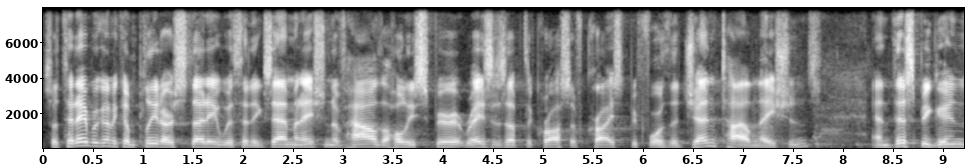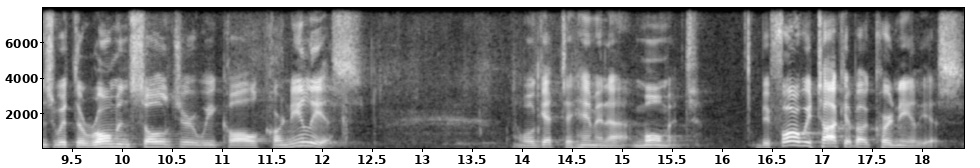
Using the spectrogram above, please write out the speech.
So today we're going to complete our study with an examination of how the Holy Spirit raises up the cross of Christ before the Gentile nations, and this begins with the Roman soldier we call Cornelius. We'll get to him in a moment. Before we talk about Cornelius,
